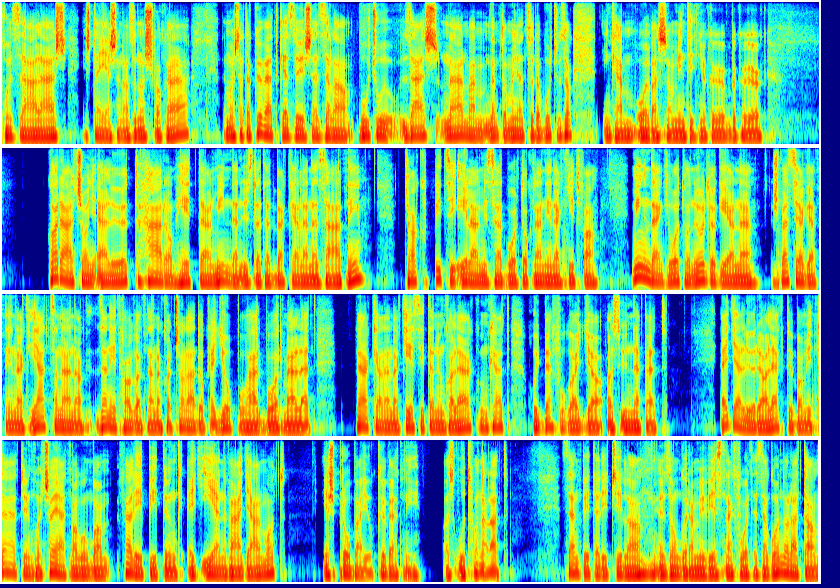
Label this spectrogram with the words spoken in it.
hozzáállás, és teljesen azonosulok el. De most hát a következő, és ezzel a búcsúzásnál, már nem tudom, hogy búcsúzok, inkább olvassam, mint itt nyökögök, bökögök. Karácsony előtt három héttel minden üzletet be kellene zárni, csak pici élelmiszerboltok lennének nyitva. Mindenki otthon üldögélne, és beszélgetnének, játszanának, zenét hallgatnának a családok egy jó pohár bor mellett. Fel kellene készítenünk a lelkünket, hogy befogadja az ünnepet. Egyelőre a legtöbb, amit tehetünk, hogy saját magunkban felépítünk egy ilyen vágyálmot, és próbáljuk követni az útvonalat. Szentpéteri Csilla zongoraművésznek volt ez a gondolata,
